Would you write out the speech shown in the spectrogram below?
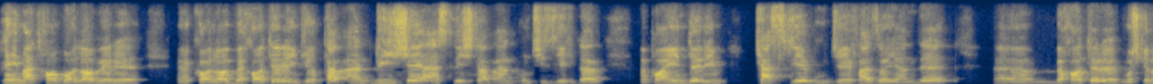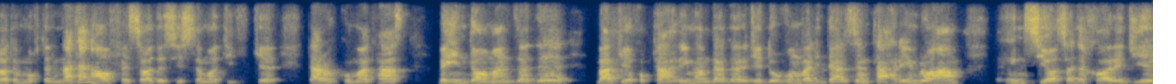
قیمت ها بالا بره. کالا به خاطر اینکه طبعا ریشه اصلیش طبعا اون چیزی که در پایین داریم کسری بودجه فزاینده به خاطر مشکلات مختلف. نه تنها فساد سیستماتیکی که در حکومت هست به این دامن زده بلکه خب تحریم هم در درجه دوم ولی در ضمن تحریم رو هم این سیاست خارجی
